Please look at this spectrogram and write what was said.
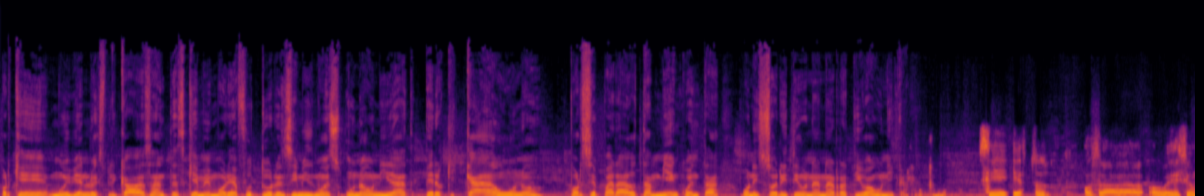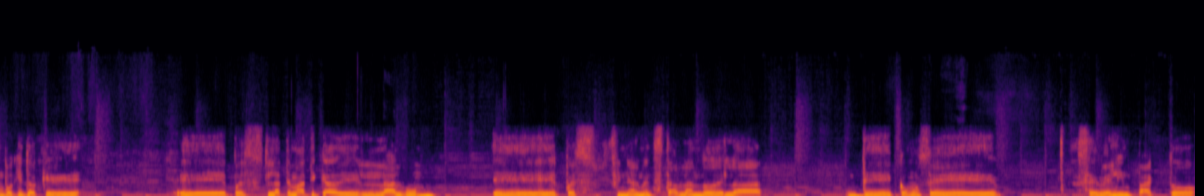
porque muy bien lo explicabas antes, que Memoria Futuro en sí mismo es una unidad, pero que cada uno por separado también cuenta una historia y tiene una narrativa única. Sí, esto, o sea, obedeció un poquito a que, eh, pues la temática del álbum, eh, pues finalmente está hablando de la, de cómo se, se ve el impacto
